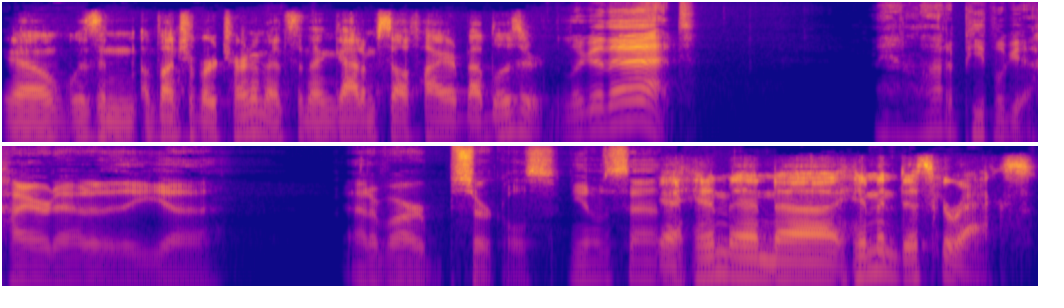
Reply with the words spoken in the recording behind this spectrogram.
You know, was in a bunch of our tournaments and then got himself hired by Blizzard. Look at that. Man, a lot of people get hired out of the uh, out of our circles. You notice that? Yeah, him and uh him and Discarax.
